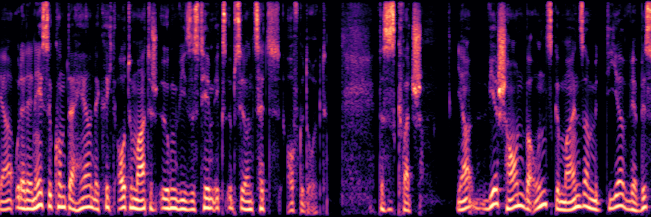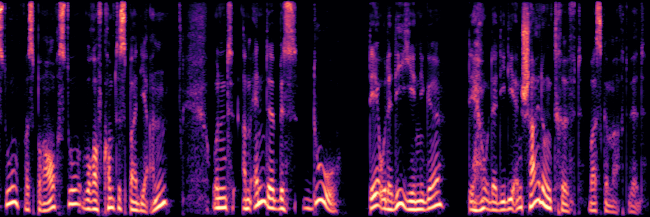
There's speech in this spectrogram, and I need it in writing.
Ja, oder der nächste kommt daher und der kriegt automatisch irgendwie System XYZ aufgedrückt. Das ist Quatsch. Ja, wir schauen bei uns gemeinsam mit dir, wer bist du, was brauchst du, worauf kommt es bei dir an? Und am Ende bist du der oder diejenige, der oder die die Entscheidung trifft, was gemacht wird.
